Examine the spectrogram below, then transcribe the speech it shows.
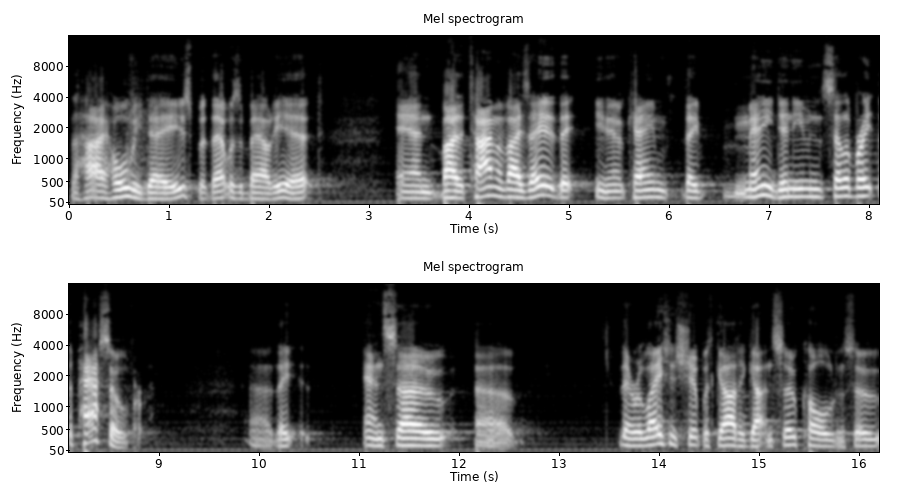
the high holy days, but that was about it. And by the time of Isaiah that you know came, they many didn't even celebrate the Passover. Uh, they, and so uh, their relationship with God had gotten so cold. And so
